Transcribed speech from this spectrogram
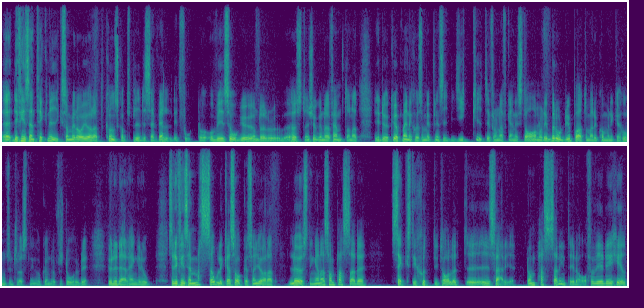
Eh, det finns en teknik som idag gör att kunskap sprider sig väldigt fort och, vi såg ju under hösten 2015 att det dök upp människor som i princip gick hit ifrån Afghanistan och det berodde ju på att de hade kommunikationsutrustning och kunde förstå hur det, hur det där hänger ihop. Så det finns en massa olika saker som gör att lösningarna som passade 60-70-talet i Sverige, de passar inte idag för vi, det, är helt,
